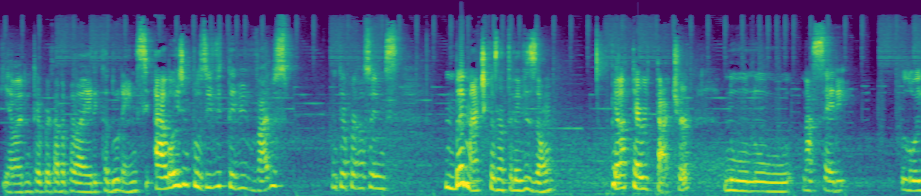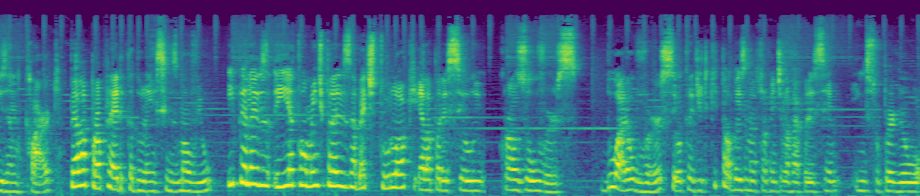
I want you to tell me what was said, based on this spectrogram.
que ela era interpretada pela Erika Durance. A Lois, inclusive, teve várias interpretações emblemáticas na televisão pela Terry Thatcher no, no, na série Lois and Clark, pela própria Erika Durance em Smallville e, pela, e atualmente pela Elizabeth Turlock. Ela apareceu em crossovers do Arrowverse. Eu acredito que talvez mais pra frente ela vai aparecer em Supergirl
